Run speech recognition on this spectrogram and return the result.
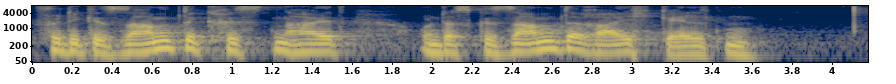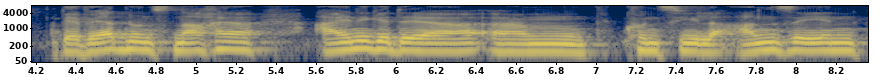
für die gesamte Christenheit und das gesamte Reich gelten. Wir werden uns nachher einige der ähm, Konzile ansehen,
